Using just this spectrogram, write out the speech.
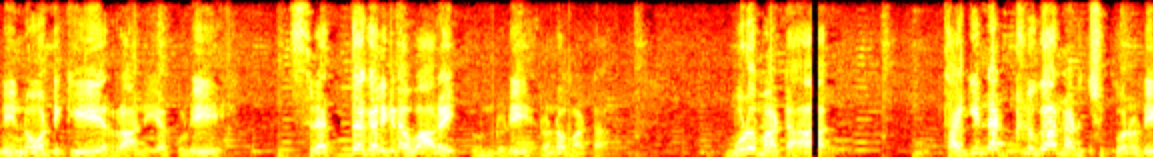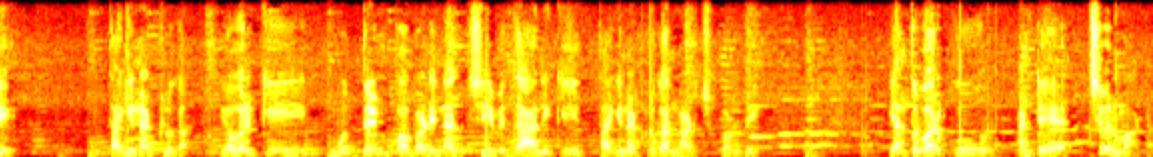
నీ నోటికి రానియకుడి. శ్రద్ధ కలిగిన వారై ఉండు రెండో మాట. మూడో మాట. తగినట్లుగా నడుచుకొనుడి. తగినట్లుగా ఎవరికి ముద్రింపబడిన జీవితానికి తగినట్లుగా నడుచుకోండి. ఎంతవరకు అంటే చివరి మాట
